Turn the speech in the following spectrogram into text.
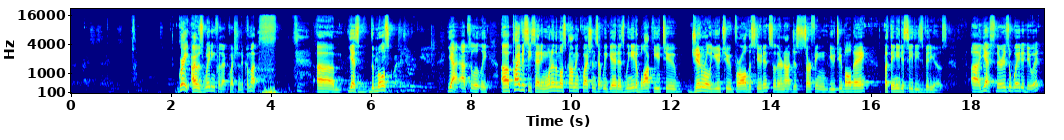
the privacy settings? Great. I was waiting for that question to come up. Um, yes, the most. Could you repeat it? Thank Yeah, absolutely. Uh, privacy setting. One of the most common questions that we get is we need to block YouTube, general YouTube, for all the students, so they're not just surfing YouTube all day, but they need to see these videos. Uh, yes, there is a way to do it.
